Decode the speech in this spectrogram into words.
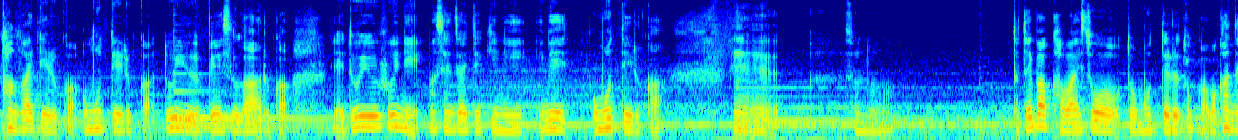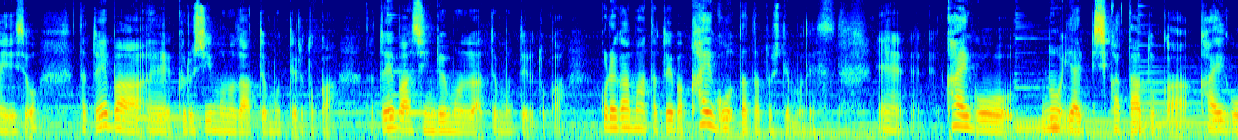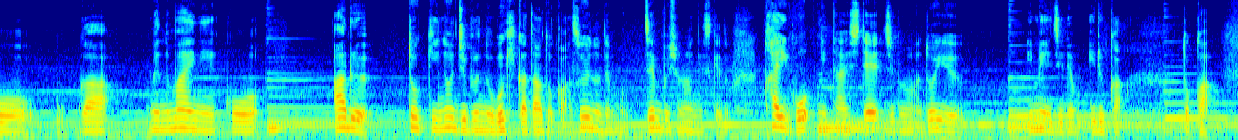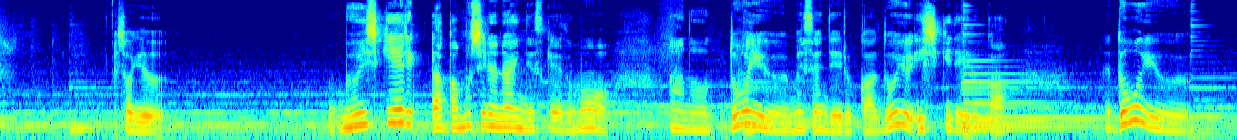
考えているか思っているかどういうベースがあるか、え、どういうふうに、ま、潜在的にイメ思っているか、えー、その例えばかわいそうと思ってるとかわかんないですよ。例えば、えー、苦しいものだって思ってるとか例えばしんどいものだって思ってるとかこれがまあ例えば介護だったとしてもです、えー、介護のや仕方とか介護が目の前にこうある時の自分の動き方とかそういうのでも全部一緒なんですけど介護に対して自分はどういうイメージでもいるかとかそういう無意識エリアかもしれないんですけれどもあのどういう目線でいるかどういう意識でいるかどういう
